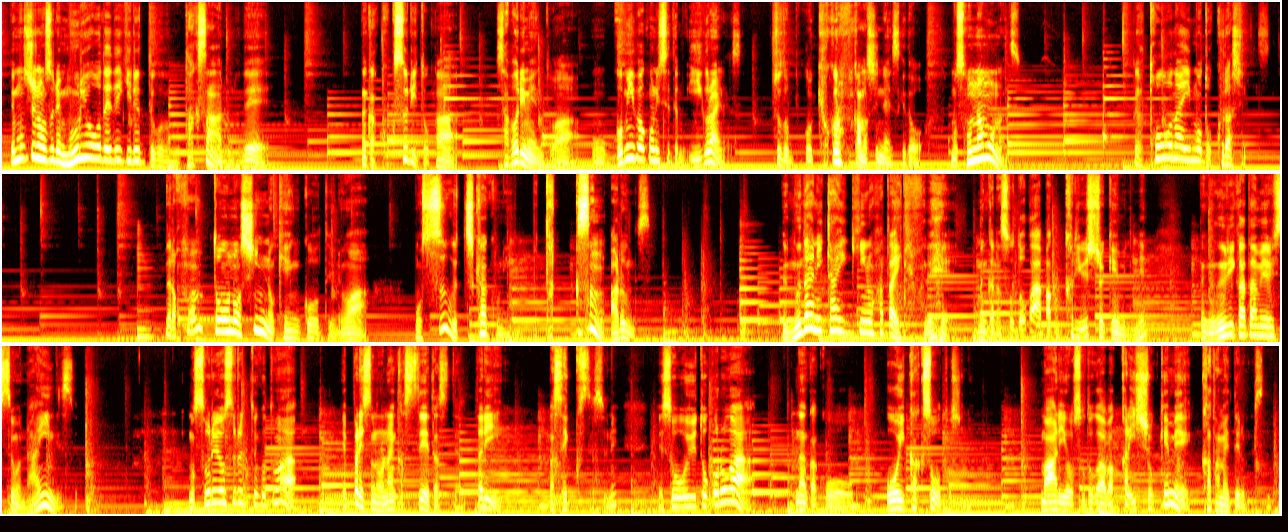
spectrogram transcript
でもちろんそれ無料でできるってこともたくさんあるので、なんか薬とかサプリメントはもうゴミ箱に捨ててもいいぐらいなんです。ちょっとこれ極論かもしれないですけど、もうそんなもんなんですよ。だから東大元暮らしなんです。だから本当の真の健康というのは、もうすぐ近くにたくさんあるんです。で無駄に大金をはたいてまで、なんか外側ばっかり一生懸命にね、なんか塗り固める必要はないんですよ。もうそれをするってことは、やっぱりそのなんかステータスであったり、まあ、セックスですよね。そういうところが、なんかこう、覆い隠そうとして、ね、周りを外側ばっかり一生懸命固めてるんですね。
